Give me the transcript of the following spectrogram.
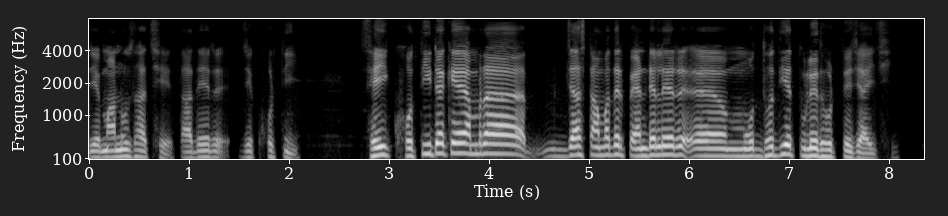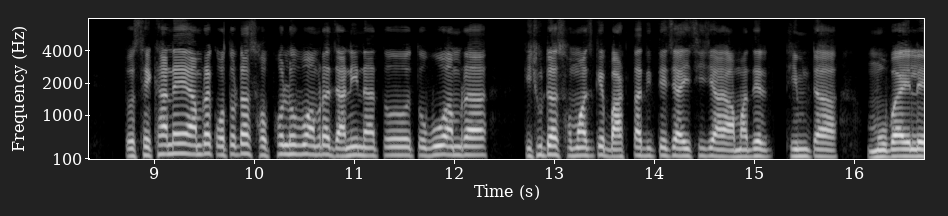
যে মানুষ আছে, তাদের যে ক্ষতি, সেই ক্ষতিটাকে আমরা জাস্ট আমাদের প্যান্ডেলের মধ্য দিয়ে তুলে ধরতে চাইছি। তো সেখানে আমরা কতটা সফল হব আমরা জানি না। তো তবুও আমরা কিছুটা সমাজকে বার্তা দিতে চাইছি যে, আমাদের থিমটা মোবাইলে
